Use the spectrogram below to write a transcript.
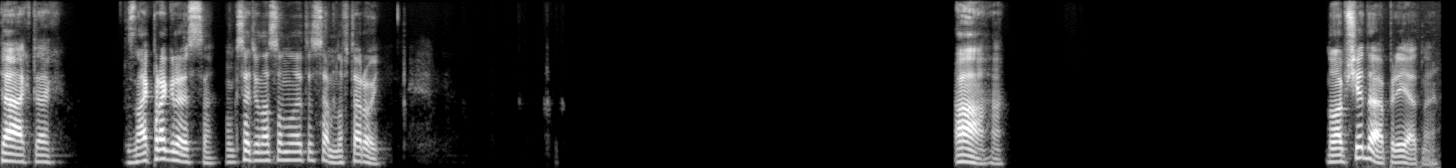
Так, так. Знак прогресса. Ну, кстати, у нас он это сам, на второй. Ага. Ну, вообще, да, приятно.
